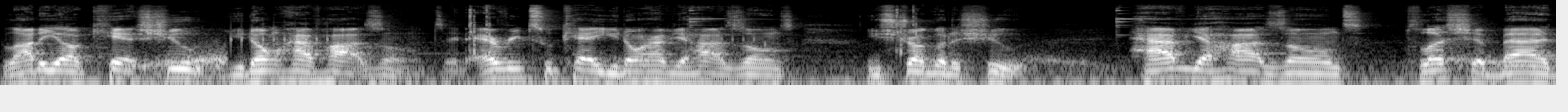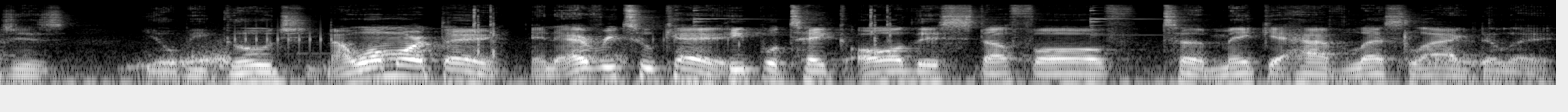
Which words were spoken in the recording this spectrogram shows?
A lot of y'all can't shoot. You don't have hot zones. In every 2K, you don't have your hot zones. You struggle to shoot. Have your hot zones plus your badges you'll be Gucci. Now, one more thing. In every 2K, people take all this stuff off to make it have less lag delay.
